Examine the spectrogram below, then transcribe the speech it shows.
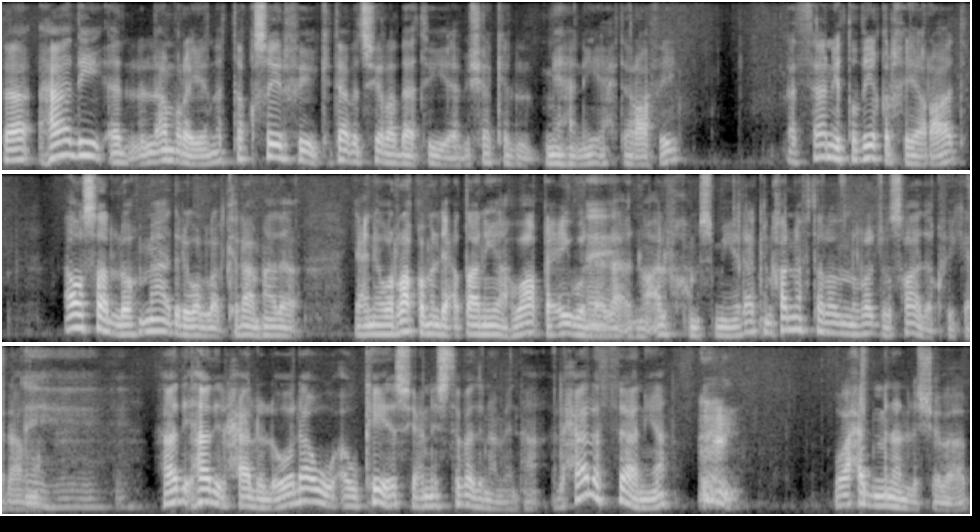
فهذه ال- الأمرين التقصير في كتابة سيرة ذاتية بشكل مهني احترافي الثاني تضييق الخيارات أوصل له ما أدري والله الكلام هذا يعني والرقم اللي أعطاني إياه واقعي ولا إيه. لا أنه 1500 لكن خلينا نفترض أن الرجل صادق في كلامه إيه. إيه. هذه هذه الحالة الأولى أو, أو كيس يعني استفدنا منها الحالة الثانية واحد من الشباب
